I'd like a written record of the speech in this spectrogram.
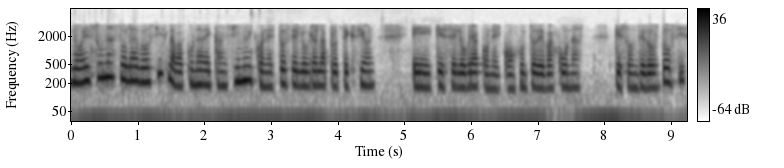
No es una sola dosis la vacuna de Cancino y con esto se logra la protección eh, que se logra con el conjunto de vacunas que son de dos dosis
